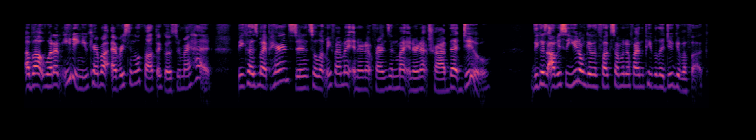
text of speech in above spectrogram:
about what I'm eating. You care about every single thought that goes through my head. Because my parents didn't, so let me find my internet friends and my internet tribe that do. Because obviously you don't give a fuck, so I'm gonna find the people that do give a fuck.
